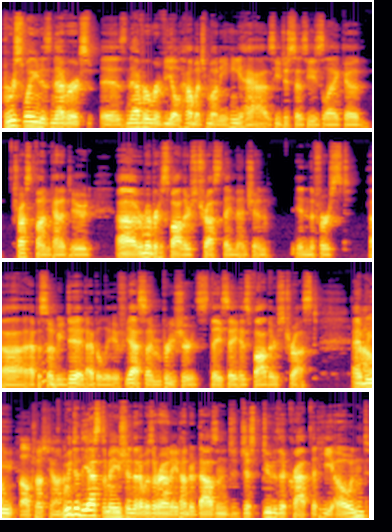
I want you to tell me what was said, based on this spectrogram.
Bruce Wayne is never is never revealed how much money he has. He just says he's like a trust fund kind of dude. Uh, remember his father's trust they mention in the first uh, episode we did, I believe. Yes, I'm pretty sure it's they say his father's trust, and I'll, we I'll trust you on it. we did the estimation that it was around eight hundred thousand, just due to the crap that he owned,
